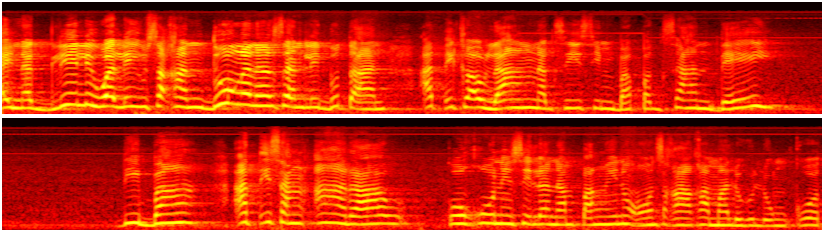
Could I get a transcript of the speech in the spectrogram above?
ay nagliliwaliw sa kandungan ng sanlibutan at ikaw lang nagsisimba pag Sunday. Di ba? At isang araw, kukunin sila ng Panginoon sa kakamalulungkot.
